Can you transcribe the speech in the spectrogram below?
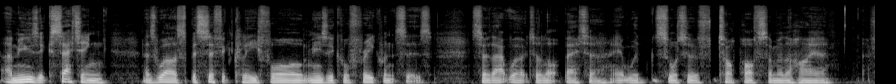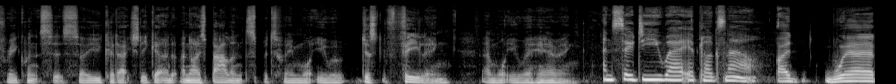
a music setting as well specifically for musical frequencies. So that worked a lot better. It would sort of top off some of the higher frequencies. So you could actually get a, a nice balance between what you were just feeling and what you were hearing. And so, do you wear earplugs now? I wear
